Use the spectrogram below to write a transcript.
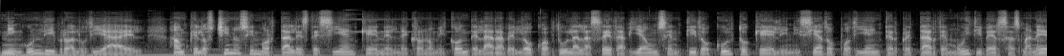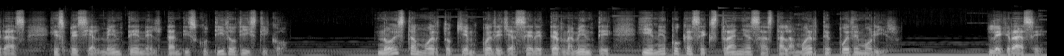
Ningún libro aludía a él, aunque los chinos inmortales decían que en el Necronomicon del árabe loco Abdullah Lasred había un sentido oculto que el iniciado podía interpretar de muy diversas maneras, especialmente en el tan discutido dístico. No está muerto quien puede yacer eternamente, y en épocas extrañas hasta la muerte puede morir. Legrace,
